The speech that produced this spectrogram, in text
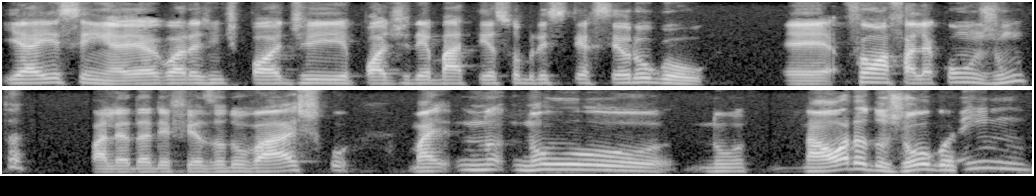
e aí sim, aí agora a gente pode, pode debater sobre esse terceiro gol. É, foi uma falha conjunta, falha da defesa do Vasco, mas no, no, no, na hora do jogo nem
